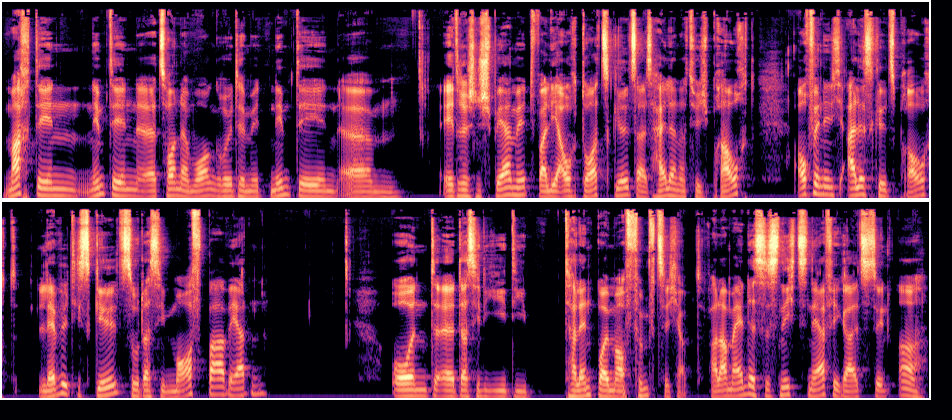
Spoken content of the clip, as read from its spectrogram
macht den, nimmt den äh, Zorn der Morgenröte mit, nimmt den ähm, Speer mit, weil ihr auch dort Skills als Heiler natürlich braucht. Auch wenn ihr nicht alle Skills braucht, levelt die Skills, so dass sie morphbar werden und äh, dass ihr die, die Talentbäume auf 50 habt. Weil am Ende ist es nichts nerviger als den, ah,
